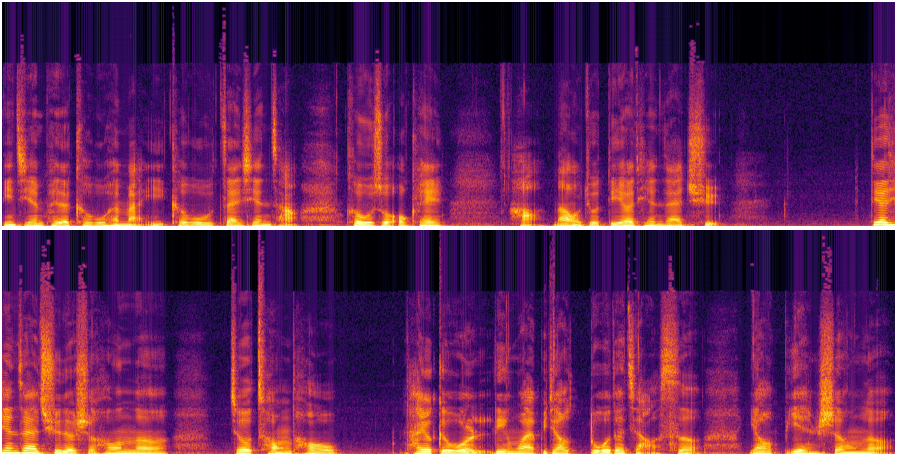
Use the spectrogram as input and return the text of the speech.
你今天配的客户很满意，客户在现场，客户说 OK，好，那我就第二天再去。第二天再去的时候呢，就从头，他又给我另外比较多的角色要变声了，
